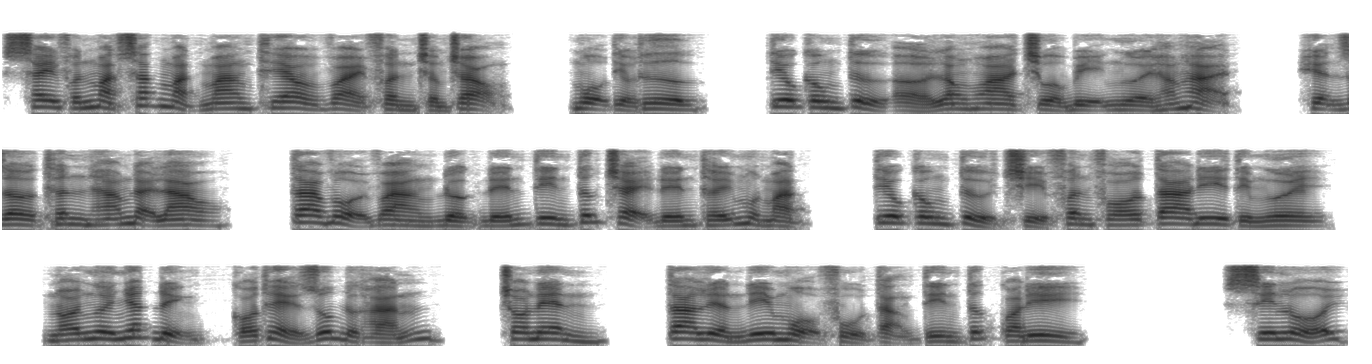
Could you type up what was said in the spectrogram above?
Say phấn mặt sắc mặt mang theo vài phần trầm trọng, mộ tiểu thư, tiêu công tử ở Long Hoa chùa bị người hãm hại, hiện giờ thân hãm đại lao, ta vội vàng được đến tin tức chạy đến thấy một mặt, tiêu công tử chỉ phân phó ta đi tìm ngươi, nói ngươi nhất định có thể giúp được hắn, cho nên, ta liền đi mộ phủ tặng tin tức qua đi. Xin lỗi,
